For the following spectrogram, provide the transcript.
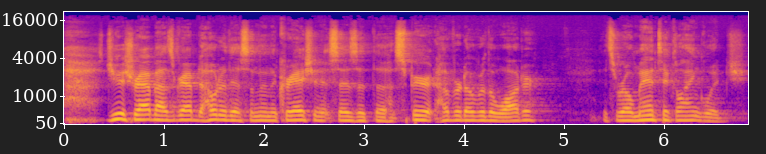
Jewish rabbis grabbed a hold of this, and in the creation it says that the Spirit hovered over the water. It's romantic language,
